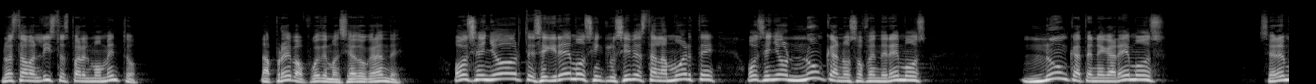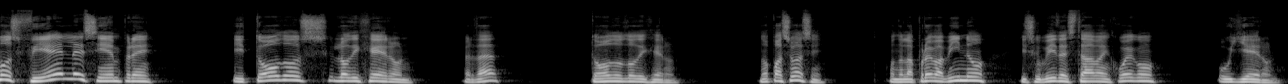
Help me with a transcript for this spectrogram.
No estaban listos para el momento. La prueba fue demasiado grande. Oh Señor, te seguiremos inclusive hasta la muerte. Oh Señor, nunca nos ofenderemos. Nunca te negaremos. Seremos fieles siempre. Y todos lo dijeron, ¿verdad? Todos lo dijeron. No pasó así. Cuando la prueba vino y su vida estaba en juego, huyeron.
